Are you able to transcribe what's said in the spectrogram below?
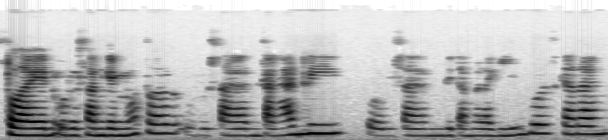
Selain urusan geng motor urusan Kang Adi urusan ditambah lagi Yugo sekarang.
